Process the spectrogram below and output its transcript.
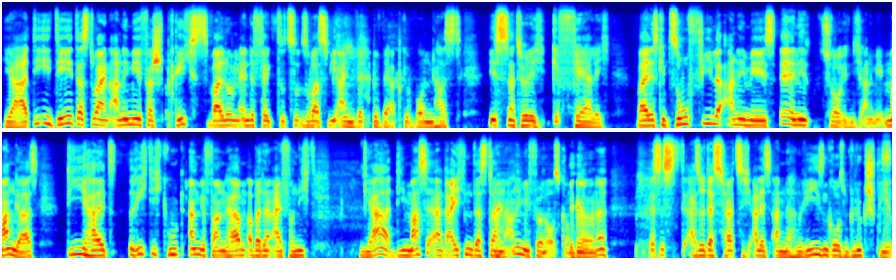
Ja, die Idee, dass du ein Anime versprichst, weil du im Endeffekt so, sowas wie einen Wettbewerb gewonnen hast, ist natürlich gefährlich. Weil es gibt so viele Animes, äh, nee, sorry, nicht Anime, Mangas, die halt richtig gut angefangen haben, aber dann einfach nicht, ja, die Masse erreichen, dass da ein Anime für rauskommen kann. Ja. Ne? Das ist, also das hört sich alles an nach einem riesengroßen Glücksspiel.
